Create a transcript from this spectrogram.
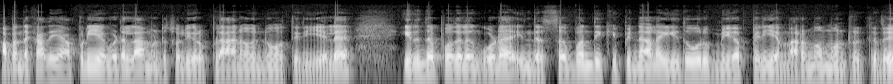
அப்போ அந்த கதையை அப்படியே விடலாம் என்று சொல்லி ஒரு பிளானோ இன்னும் தெரியலை. இருந்த போதிலும் கூட இந்த செவ்வந்திக்கு பின்னால் இது ஒரு மிகப்பெரிய மர்மம் ஒன்று இருக்குது.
